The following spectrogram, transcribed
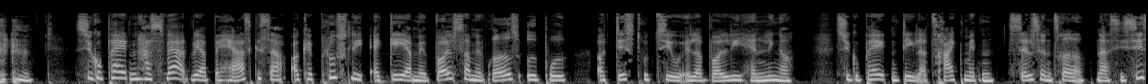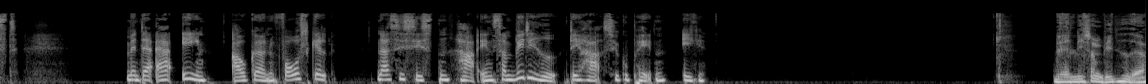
Psykopaten har svært ved at beherske sig og kan pludselig agere med voldsomme vredesudbrud og destruktive eller voldelige handlinger. Psykopaten deler træk med den selvcentrerede narcissist, men der er en afgørende forskel. Narcissisten har en samvittighed, det har psykopaten ikke. Hvad ligesom vidtighed er?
